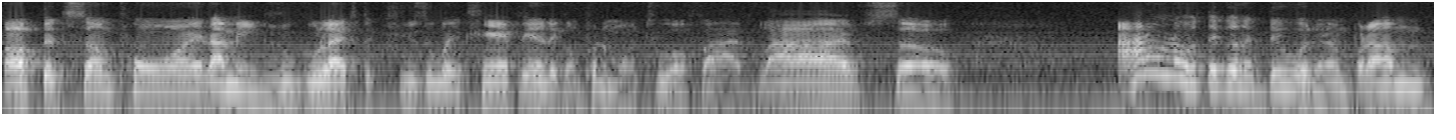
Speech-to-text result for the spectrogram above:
up at some point? I mean, Drew Gulak's the cruiserweight champion. They're gonna put him on 205 Live. So I don't know what they're gonna do with him, but I'm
